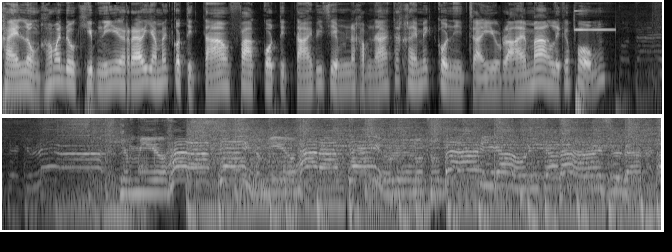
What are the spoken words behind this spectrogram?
ใครหลงเข้ามาดูคลิปนี้แล้วยังไม่กดติดตามฝากกดติดตามพี่เจมส์นะครับนะ ถ้าใครไม่กดนี่ใจร้ายมากเลยครับผม 闇を払って闇を払って夜の帳が降りたら合図だ愛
